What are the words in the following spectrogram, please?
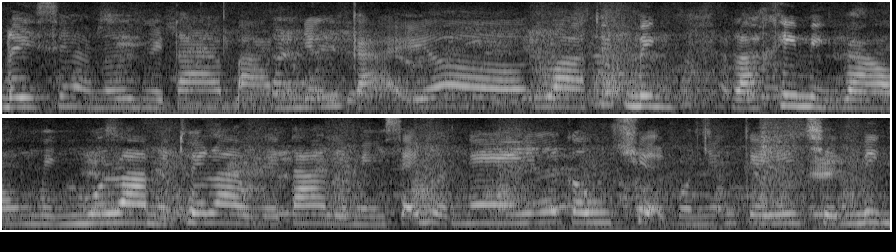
đây sẽ là nơi người ta bán những cái uh, loa thuyết minh. Là khi mình vào mình mua loa mình thuê loa của người ta thì mình sẽ được nghe những cái câu chuyện của những cái chiến binh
